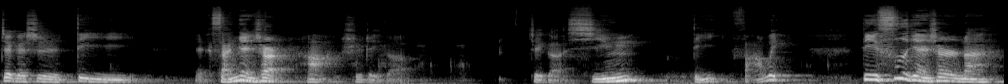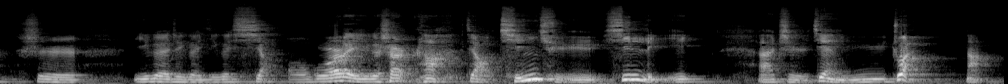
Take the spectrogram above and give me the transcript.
这个是第三件事儿啊，是这个这个行。敌伐魏，第四件事儿呢，是一个这个一个小国的一个事儿哈，叫秦取新理啊，只见于传啊。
